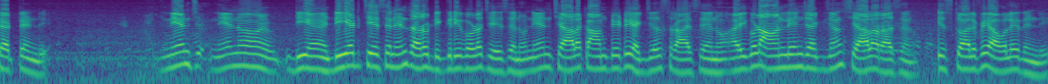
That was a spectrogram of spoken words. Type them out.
టెట్ అండి. నేను నేను డి డిఎడ్ చేశానండి తర్వాత డిగ్రీ కూడా చేశాను. నేను చాలా కాంపిటేటివ్ ఎగ్జామ్స్ రాశాను. అవి కూడా ఆన్లైన్ ఎగ్జామ్స్ చాలా రాశాను. డిస్క్వాలిఫై అవ్వలేదండి.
